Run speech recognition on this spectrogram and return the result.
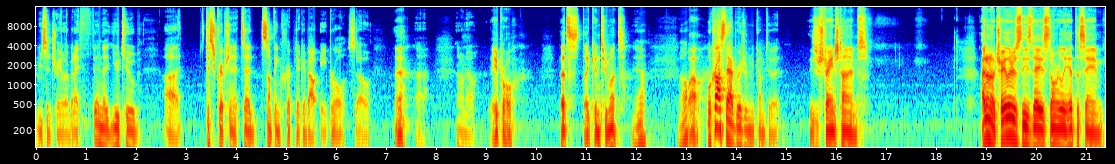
recent trailer, but I th- in the YouTube uh, description it said something cryptic about April. So Eh, I don't know. April. That's like in two months. Yeah. Well, Wow. we'll cross that bridge when we come to it. These are strange times. I don't know. Trailers these days don't really hit the same.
